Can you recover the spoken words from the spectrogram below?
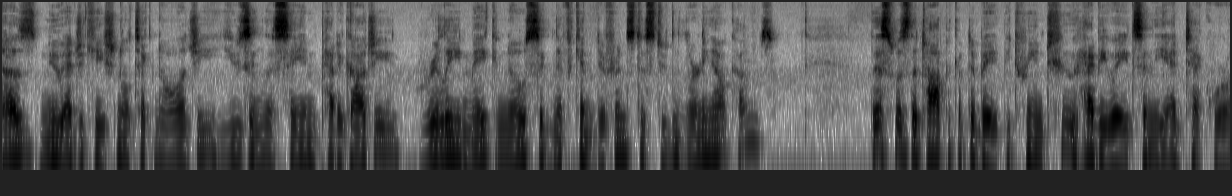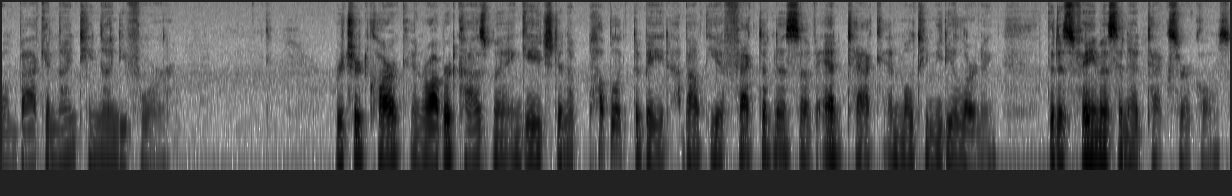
Does new educational technology using the same pedagogy really make no significant difference to student learning outcomes? This was the topic of debate between two heavyweights in the edtech world back in 1994. Richard Clark and Robert Kozma engaged in a public debate about the effectiveness of edtech and multimedia learning that is famous in edtech circles.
